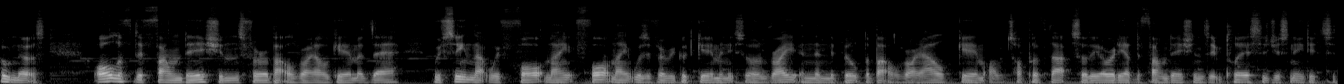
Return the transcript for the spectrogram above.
Who knows? All of the foundations for a Battle Royale game are there We've seen that with Fortnite. Fortnite was a very good game in its own right, and then they built the Battle Royale game on top of that. So they already had the foundations in place, they just needed to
